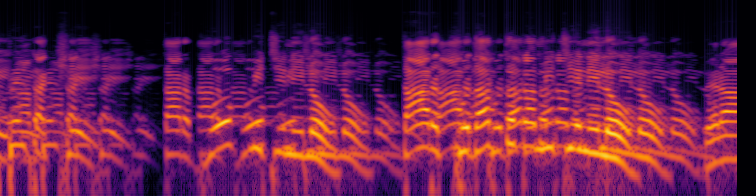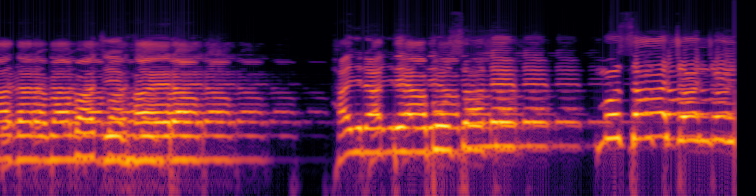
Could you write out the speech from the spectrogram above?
আপেলটা খেয়ে তার ভোগ মিটিয়ে নিল। তার ক্ষুধার্তটা মিটিয়ে নিল। বেরাদার বাবা যে ভাইরা। হযরতে আবু সালে মুসা জঙ্গি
